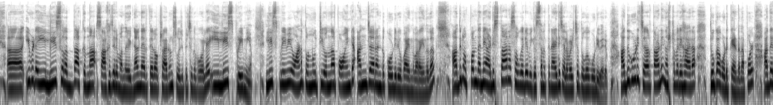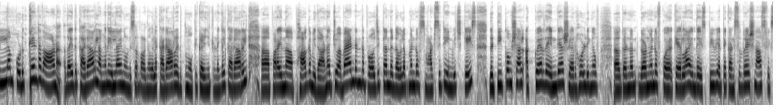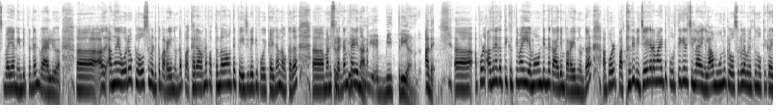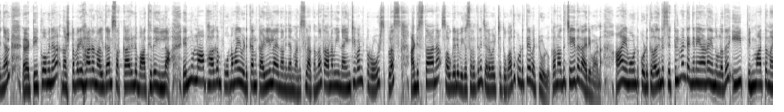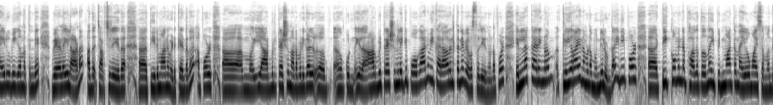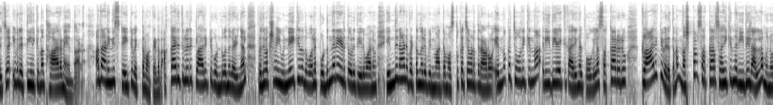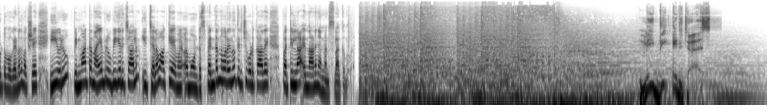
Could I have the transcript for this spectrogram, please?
ഇവിടെ ഈ ലീസ് റദ്ദാക്കുന്ന സാഹചര്യം വന്നു കഴിഞ്ഞാൽ നേരത്തെ ഡോക്ടർ അരുൺ സൂചിപ്പിച്ചതുപോലെ ഈ ലീസ് പ്രീമിയം ലീസ് പ്രീമിയമാണ് തൊണ്ണൂറ്റി ഒന്ന് പോയിന്റ് അഞ്ച് രണ്ട് കോടി രൂപ എന്ന് പറയുന്നത്. അതിനൊപ്പം തന്നെ അടിസ്ഥാന സൗകര്യ വികസനത്തിനായിട്ട് ചെലവഴിച്ച തുക കൂടി വരും. അതുകൂടി ചേർത്താണ് ഈ നഷ്ടപരിഹാര തുക കൊടുക്കേണ്ടത്. അപ്പോൾ അതെല്ലാം കൊടുക്കേണ്ടതാണ്. അതായത് കരാറിൽ അങ്ങനെ ഇല്ല എന്ന് ഉണ്ണി സർ പറഞ്ഞ പോലെ കരാർ എടുത്ത് നോക്കിക്കഴിഞ്ഞിട്ടുണ്ടെങ്കിൽ കരാറിൽ പറയുന്ന ഭാഗം ഇതാണ്. To abandon the project and the development of smart city in which case the TECOM shall acquire the entire shareholding of government of Kerala in the S P V at a consideration as fix by an independent valuer അങ്ങനെ ഓരോ ക്ലോസും എടുത്ത് പറയുന്നുണ്ട്. കരാറിന്റെ പത്തൊൻപതാമത്തെ പേജിലേക്ക് പോയി കഴിഞ്ഞാൽ നമുക്കത് മനസ്സിലാക്കാൻ കഴിയുന്നതാണ്. അതെ. അപ്പോൾ അതിനകത്ത് കൃത്യമായി ഈ എമൗണ്ടിന്റെ കാര്യം പറയുന്നുണ്ട്. അപ്പോൾ പദ്ധതി വിജയകരമായിട്ട് പൂർത്തീകരിച്ചില്ല എങ്കിൽ ആ മൂന്ന് ക്ലോസുകളും എടുത്ത് നോക്കിക്കഴിഞ്ഞാൽ ടീകോമിന് നഷ്ടപരിഹാരം നൽകാൻ സർക്കാരിന് ബാധ്യതയില്ല എന്നുള്ള ആ ഭാഗം പൂർണമായും എടുക്കാൻ കഴിയില്ല എന്നാണ് ഞാൻ മനസ്സിലാക്കുന്നത്. കാരണം ഈ നയന്റി വൺ ക്രോഴ്സ് പ്ലസ് അടിസ്ഥാന സൗകര്യ വികസനത്തിന് ചെലവഴിച്ച തുക അത് കൊടുത്തേ പറ്റുള്ളൂ. കാരണം അത് ചെയ്ത കാര്യമാണ്. ആ എമൗണ്ട് കൊടുക്കുന്നത്. അതിന്റെ സെറ്റിൽമെന്റ് എങ്ങനെയാണ് എന്നുള്ളത് ഈ പിന്മാറ്റ നയരൂപീകരണത്തിന്റെ വേളയിലാണ് അത് ചർച്ച ചെയ്ത് തീരുമാനമെടുക്കേണ്ടത്. അപ്പോൾ ഈ ആർബിട്രേഷൻ നടപടികൾ ആർബിട്രേഷനിലേക്ക് പോകാനും ഈ കരാറിൽ തന്നെ വ്യവസ്ഥ ചെയ്യുന്നുണ്ട്. അപ്പോൾ എല്ലാ കാര്യങ്ങളും ക്ലിയറായി നമ്മുടെ മുന്നിലുണ്ട്. ഇനിയിപ്പോൾ ടീകോമിന്റെ ഭാഗത്തു നിന്ന് ഈ പിന്മാറ്റ നയവുമായി സംബന്ധിച്ച് ഇവരെത്തിയിരിക്കുന്ന ധാരണ എന്താണ്? അതാണ് ഇനി സ്റ്റേറ്റ് വ്യക്തമാക്കേണ്ടത്. അക്കാര്യത്തിൽ ഒരു ക്ലാരിറ്റി കൊണ്ടുവന്നു കഴിഞ്ഞാൽ പ്രതിപക്ഷം ഈ ഉന്നയിക്കുന്നത് പോലെ പൊടുന്നനെ എടുത്ത ഒരു തീരുമാനം എന്തിനാണ് പെട്ടെന്നൊരു പിന്മാറ്റം? വസ്തു കച്ചവടത്തിനാണോ എന്നൊക്കെ ചോദിക്കുന്ന രീതിയിലേക്ക് കാര്യങ്ങൾ പോകില്ല. സർക്കാർ ഒരു ക്ലാരിറ്റി വരുത്തണം. നഷ്ടം സർക്കാർ സഹിക്കുന്ന രീതിയിലല്ല മുന്നോട്ട് പോകേണ്ടത്. പക്ഷേ ഈ ഒരു പിന്മാറ്റ നയം രൂപീകരിച്ചാലും ഈ ചെലവാക്കിയ എമൗണ്ട് സ്പെൻഡ് എന്ന് പറയുന്നത് തിരിച്ചു കൊടുക്കാതെ പറ്റില്ല എന്നാണ് ഞാൻ മനസ്സിലാക്കുന്നത്. Meet the editors.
